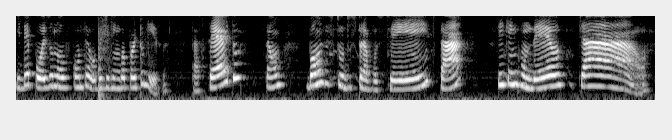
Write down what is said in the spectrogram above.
e depois o novo conteúdo de língua portuguesa, tá certo? Então, bons estudos para vocês, tá? Fiquem com Deus. Tchau!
